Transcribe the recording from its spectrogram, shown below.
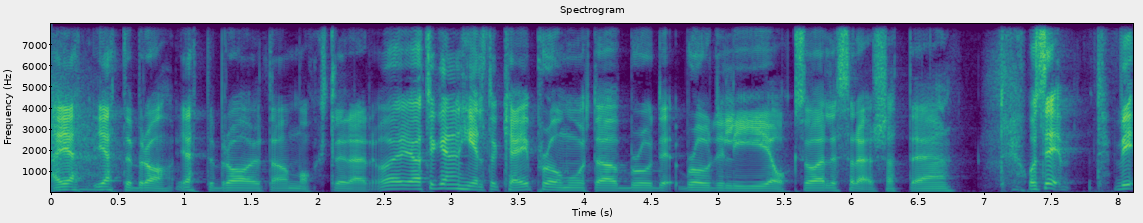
ja jät, jättebra. Jättebra utav Moxley där. Och jag tycker det är en helt okej promo utav Brody, Brody Lee också, eller sådär, så att... Eh. Och se, vi,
